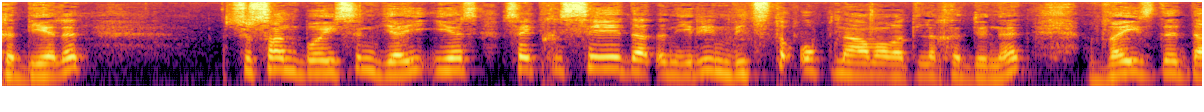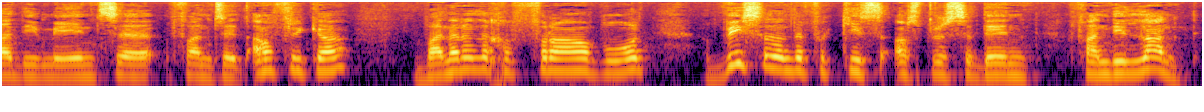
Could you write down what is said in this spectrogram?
gedeel het. Susan Boysen, jy eers, sy het gesê dat in hierdie nuutste opname wat hulle gedoen het, wys dit dat die mense van Suid-Afrika, wanneer hulle gevra word, wie sal hulle verkies as president van die land,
